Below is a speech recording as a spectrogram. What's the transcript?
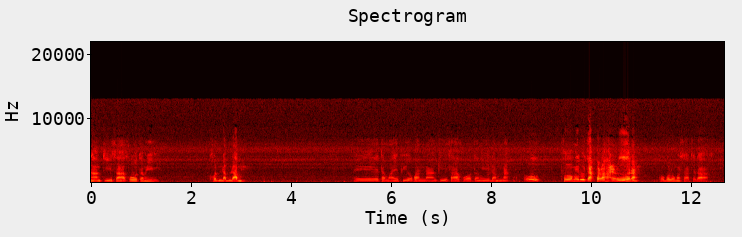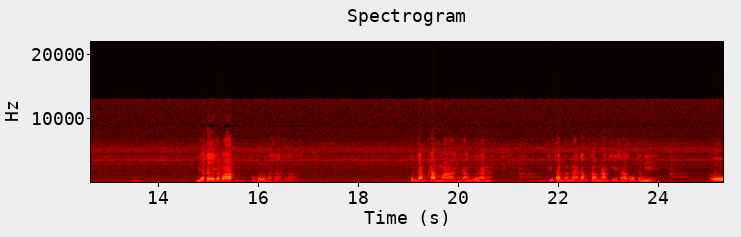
นางกีสาโคตมี คนดำดำเอ๊ะทำไมผิวพรรณนางกีสาโคตมีดำนัก โอ้เธอไม่รู้จักพระรหันหรือนะพระบรมศาสดาเดี๋ยวเธอจะบาปพระบรมศาสดา คนดำคล้ำมานั่งอยู่นั่นน่ะ ผิวพรรณวันณะดำคล้ำนางกีสาโคตมี เออ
